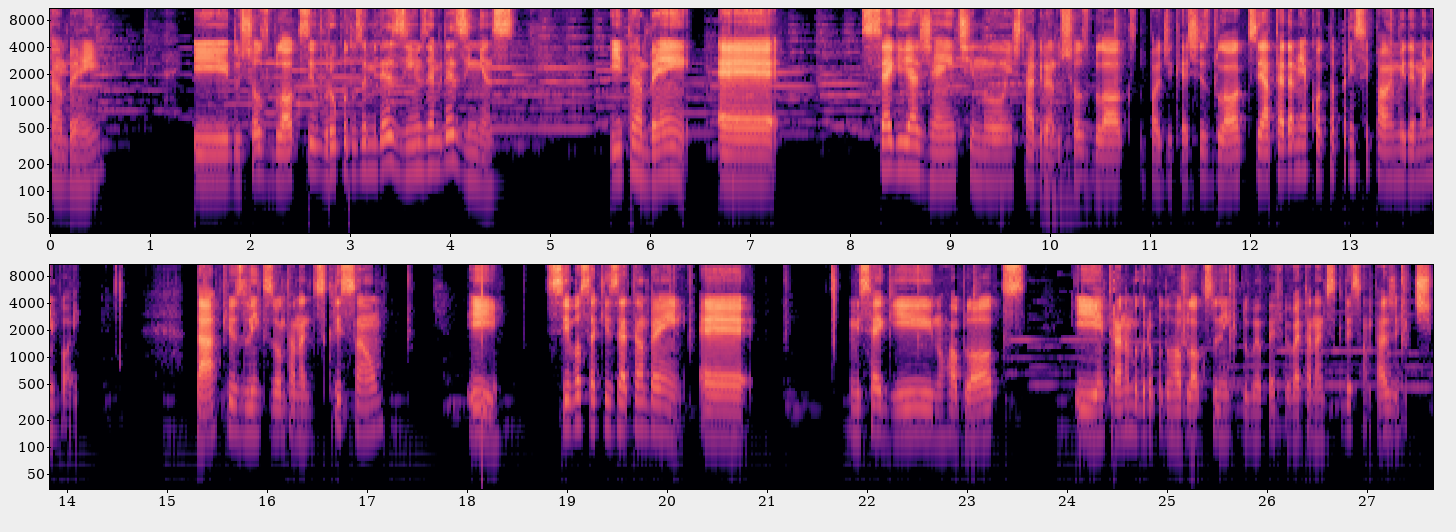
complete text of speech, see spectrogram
também. E dos Shows Blocks e o grupo dos MDzinhos e MDzinhas. E também é, segue a gente no Instagram do Shows Blocks, do Podcasts Blocks e até da minha conta principal, MD tá? Que os links vão estar na descrição. E se você quiser também é, me seguir no Roblox e entrar no meu grupo do Roblox, o link do meu perfil vai estar na descrição, tá, gente?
